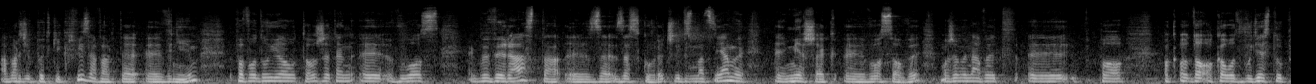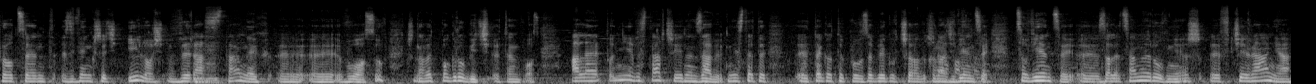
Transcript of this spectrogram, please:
a bardziej płytki krwi zawarte w nim, powodują to, że ten włos jakby wyrasta ze, ze skóry, czyli wzmacniamy mieszek włosowy. Możemy nawet po, do około 20% zwiększyć ilość wyrastanych e, włosów, czy nawet pogrubić e, ten włos. Ale to nie wystarczy jeden zabieg. Niestety e, tego typu zabiegów trzeba wykonać powtarzać. więcej. Co więcej, e, zalecamy również wcierania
